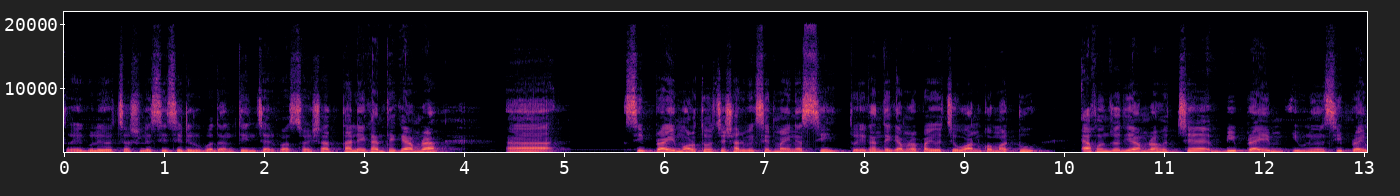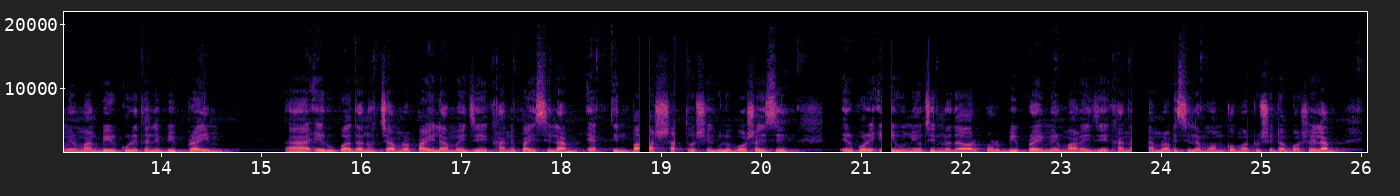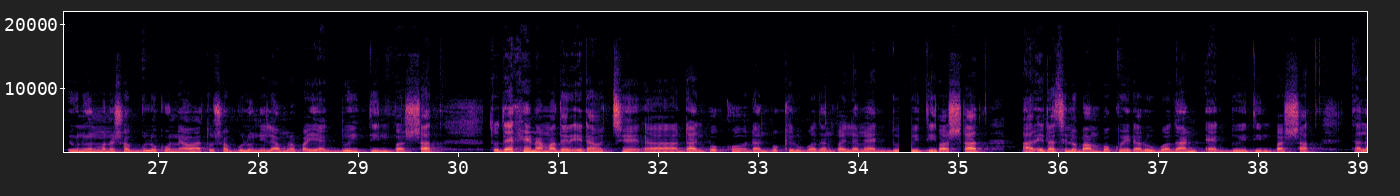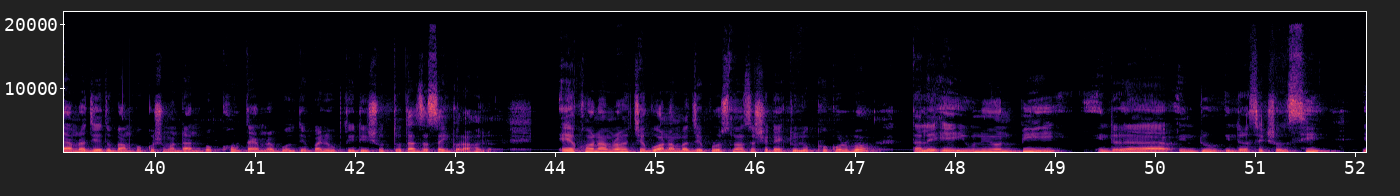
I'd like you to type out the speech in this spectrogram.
তো এগুলি হচ্ছে আসলে সি সেটের উপাদান, তিন, চার, পাঁচ, ছয়, সাত। তাহলে এখান থেকে আমরা সি প্রাইম অর্থ হচ্ছে সার্বিক সেট মাইনাস সি তো এখান থেকে আমরা পাই হচ্ছে ওয়ান কমা টু এখন যদি আমরা হচ্ছে বি প্রাইম ইউনিয়ন সি প্রাইমের মান বের করি, তাহলে বি প্রাইম এর উপাদান হচ্ছে আমরা পাইলাম এই যে এখানে পাইছিলাম এক তিন পাঁচ সাত, তো সেগুলো বসাইছি। এরপরে ইউনিয়ন চিহ্ন দেওয়ার পর বি প্রাইমের মান এই যে এখানে আমরা পেয়েছিলাম ওয়ান কমা টু সেটা বসাইলাম। ইউনিয়ন মানে সবগুলোকে নেওয়া তো সবগুলো নিলে আমরা পাই এক, দুই, তিন, পাঁচ, সাত। তো দেখেন আমাদের এটা হচ্ছে ডান পক্ষ ডান পক্ষের উপাদান পাইলাম এক, দুই, তিন, পাঁচ, সাত। আর এটা ছিল বাম পক্ষ এটার উপাদান এক, দুই, তিন, পাঁচ, সাত। তাহলে আমরা যেহেতু বাম পক্ষ সমান ডান পক্ষ তাই আমরা বলতে পারি উক্তিটির সত্যতা যাচাই করা হলো। এখন আমরা হচ্ছে গ নাম্বার যে প্রশ্ন আছে, সেটা একটু লক্ষ্য করব। তাহলে A union B into intersection C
